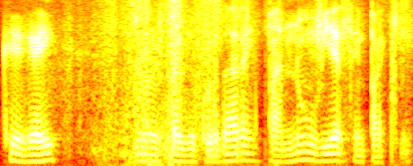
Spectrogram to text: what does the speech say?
Caguei. Se os meus pais acordarem, pá, não viessem para aqui.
